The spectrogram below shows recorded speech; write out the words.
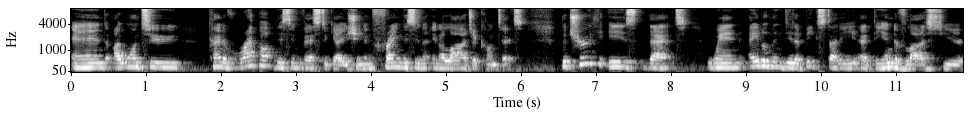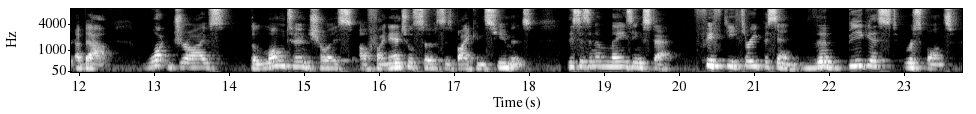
and I want to kind of wrap up this investigation and frame this in a, in a larger context. The truth is that when Edelman did a big study at the end of last year about what drives the long term choice of financial services by consumers, this is an amazing stat. 53%, the biggest response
